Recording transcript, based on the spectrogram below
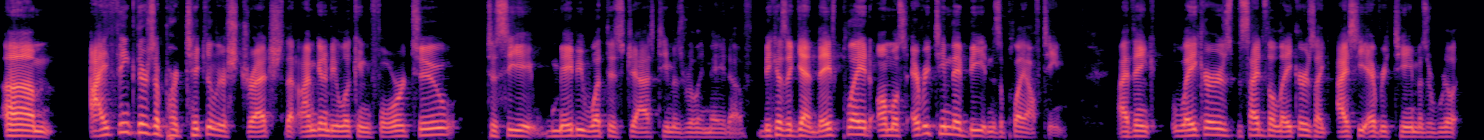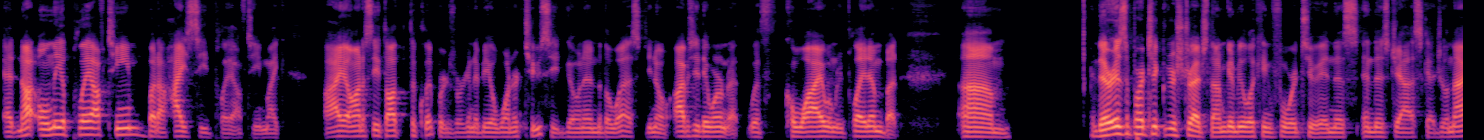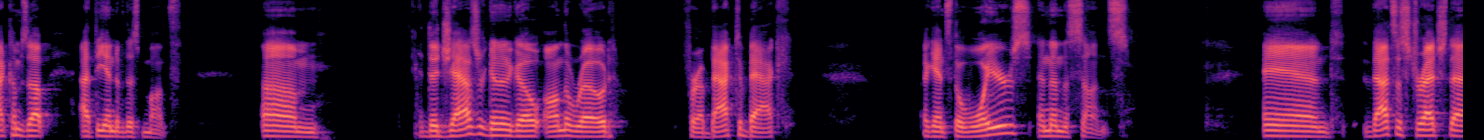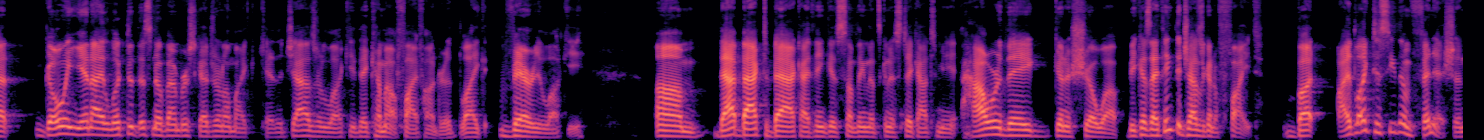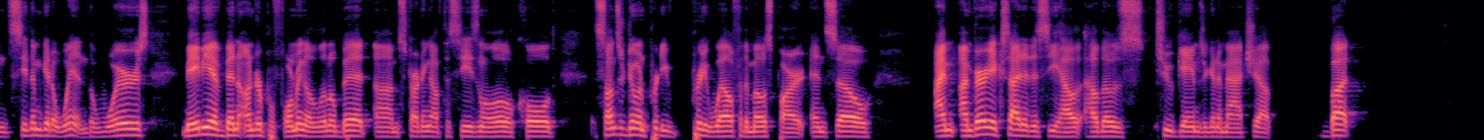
Um, I think there's a particular stretch that I'm going to be looking forward to to see maybe what this Jazz team is really made of. Because again, they've played almost every team they've beaten is a playoff team. I think Lakers, besides the Lakers, like I see every team as a real, not only a playoff team, but a high seed playoff team. Like I honestly thought the Clippers were going to be a one or two seed going into the West. You know, obviously they weren't with Kawhi when we played them, but um, there is a particular stretch that I'm going to be looking forward to in this in this Jazz schedule, and that comes up at the end of this month. Um, the Jazz are going to go on the road for a back to back against the Warriors and then the Suns. And that's a stretch that going in, I looked at this November schedule and I'm like, okay, the Jazz are lucky. They come out 500, like very lucky. Um, that back to back, I think, is something that's going to stick out to me. How are they going to show up? Because I think the Jazz are going to fight, but I'd like to see them finish and see them get a win. The Warriors maybe have been underperforming a little bit, um, starting off the season a little cold. The Suns are doing pretty pretty well for the most part, and so I'm I'm very excited to see how how those two games are going to match up. But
